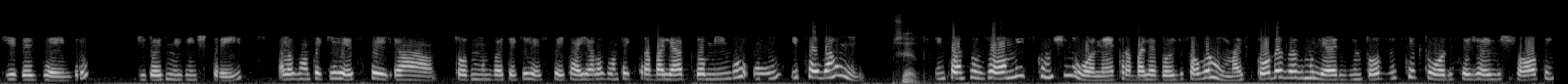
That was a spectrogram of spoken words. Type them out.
de dezembro de 2023, elas vão ter que respeitar, todo mundo vai ter que respeitar e elas vão ter que trabalhar domingo 1 e folga 1. Certo. Enquanto os homens continuam, né, trabalhadores de folga 1, mas todas as mulheres em todos os setores, seja ele shopping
